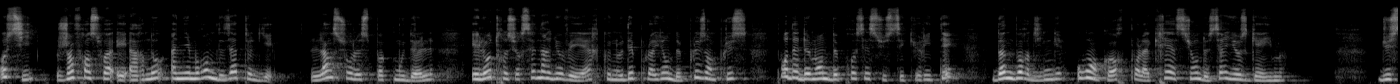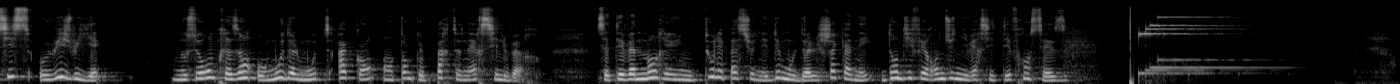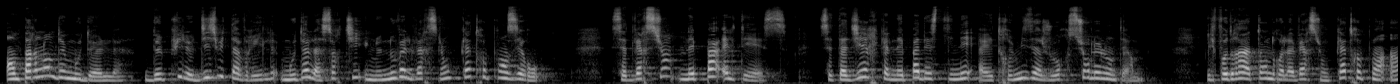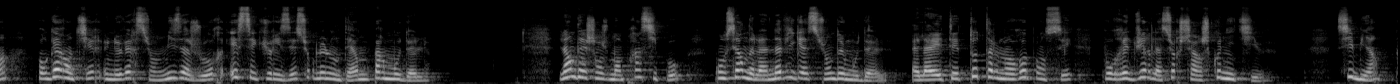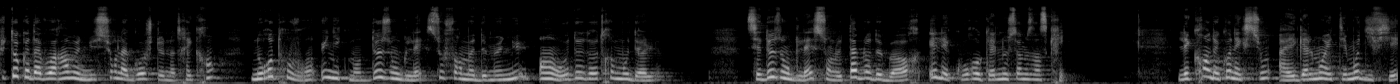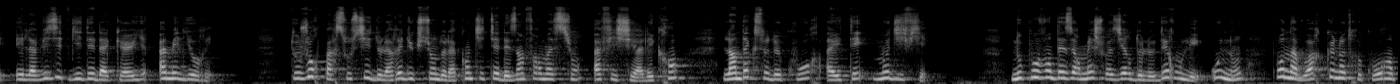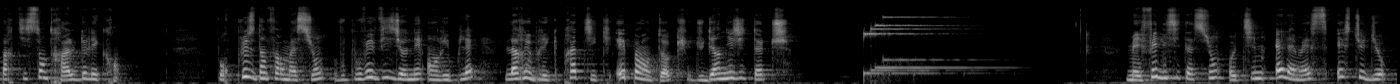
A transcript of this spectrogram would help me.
Aussi, Jean-François et Arnaud animeront des ateliers l'un sur le Spock Moodle et l'autre sur Scénario VR que nous déployons de plus en plus pour des demandes de processus sécurité, d'onboarding ou encore pour la création de Serious Game. Du 6 au 8 juillet, nous serons présents au Moodle Moot à Caen en tant que partenaire Silver. Cet événement réunit tous les passionnés de Moodle chaque année dans différentes universités françaises. En parlant de Moodle, depuis le 18 avril, Moodle a sorti une nouvelle version 4.0. Cette version n'est pas LTS, c'est-à-dire qu'elle n'est pas destinée à être mise à jour sur le long terme. Il faudra attendre la version 4.1 pour garantir une version mise à jour et sécurisée sur le long terme par Moodle. L'un des changements principaux concerne la navigation de Moodle. Elle a été totalement repensée pour réduire la surcharge cognitive. Si bien, plutôt que d'avoir un menu sur la gauche de notre écran, nous retrouverons uniquement deux onglets sous forme de menu en haut de notre Moodle. Ces deux onglets sont le tableau de bord et les cours auxquels nous sommes inscrits. L'écran de connexion a également été modifié et la visite guidée d'accueil améliorée. Toujours par souci de la réduction de la quantité des informations affichées à l'écran, l'index de cours a été modifié. Nous pouvons désormais choisir de le dérouler ou non pour n'avoir que notre cours en partie centrale de l'écran. Pour plus d'informations, vous pouvez visionner en replay la rubrique pratique et pas en toc du dernier J-Touch. Mes félicitations au team LMS et Studio.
